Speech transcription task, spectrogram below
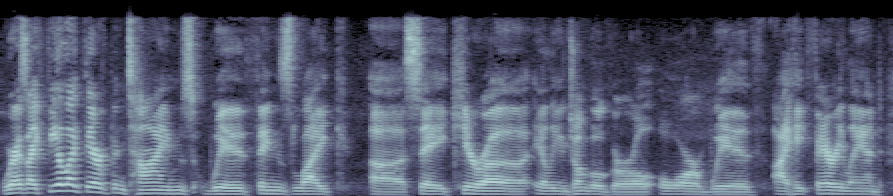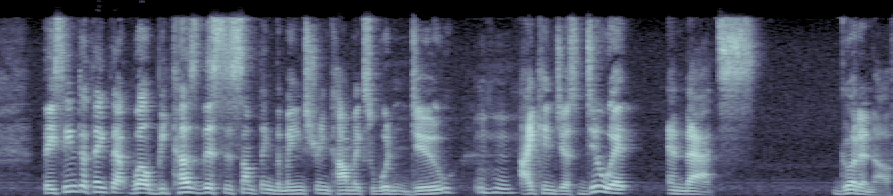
Whereas I feel like there have been times with things like, uh, say, Kira, Alien Jungle Girl, or with I Hate Fairyland, they seem to think that, well, because this is something the mainstream comics wouldn't do, Mhm. I can just do it, and that's good enough.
